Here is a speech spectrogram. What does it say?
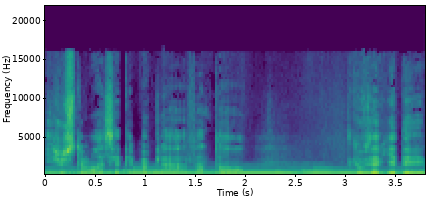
Et justement, à cette époque-là, à 20 ans, est-ce que vous aviez des,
